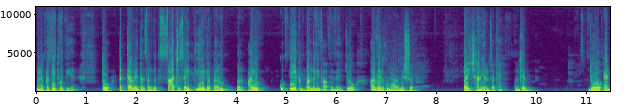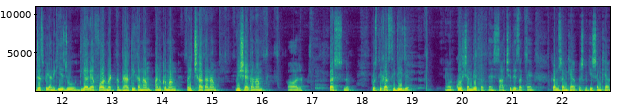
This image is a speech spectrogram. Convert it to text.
उन्हें प्रतीत होती है। तो प्रत्यावेदन संगत साक्ष्य सहित दिए गए प्रारूप पर आयोग को एक बंद लिफाफे में, जो अरविंद कुमार मिश्र परीक्षा नियंत्रक हैं, उनके जो एड्रेस पे यानी कि ये जो दिया गया फॉर्मेट अभ्यर्थी का नाम, अनुक्रमांक, परीक्षा का नाम, विषय का नाम और प्रश्न पुस्तिका सीरीज़ और क्वेश्चन दे सकते हैं, साक्ष्य दे सकते हैं, क्रम संख्या, प्रश्न की संख्या,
